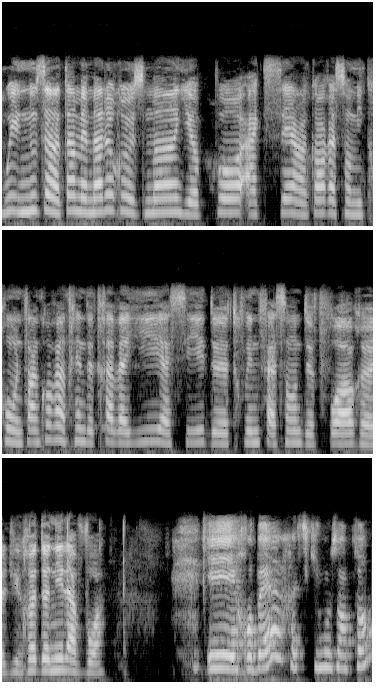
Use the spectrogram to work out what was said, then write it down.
Oui, il nous entend, mais malheureusement, il n'y a pas accès encore à son micro. On est encore en train de travailler, à essayer de trouver une façon de pouvoir euh, lui redonner la voix. Et Robert, est-ce qu'il nous entend?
